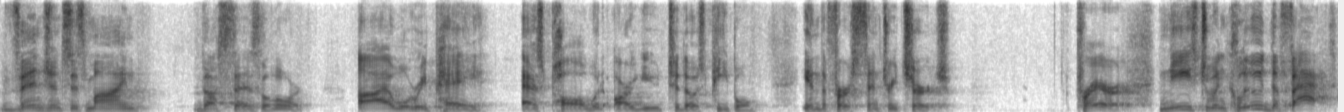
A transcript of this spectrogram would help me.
vengeance is mine, thus says the Lord. I will repay, as Paul would argue to those people in the first century church. Prayer needs to include the fact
